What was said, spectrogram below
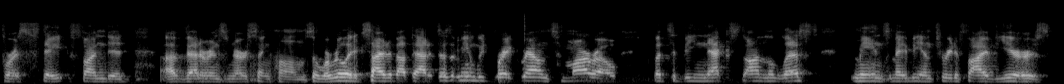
for a state funded uh, veterans nursing home. So we're really excited about that. It doesn't mean we'd break ground tomorrow, but to be next on the list means maybe in three to five years,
